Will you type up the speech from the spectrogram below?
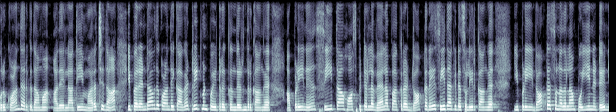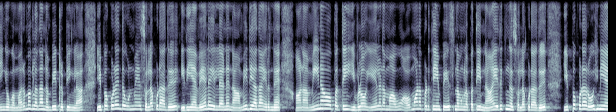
ஒரு குழந்தை இருக்குதாமா? அது எல்லாத்தையும் மறைச்சி தான் இப்போ ரெண்டாவது குழந்தைக்காக ட்ரீட்மெண்ட் போயிட்டு இருக்கு இருந்திருக்காங்க. அப்படின்னு சீதா ஹாஸ்பிட்டலில் வேலை பார்க்குற டாக்டரே சீதா கிட்ட சொல்லியிருக்காங்க. இப்படி டாக்டர் சொன்னதெல்லாம் பொய்யின்னுட்டு நீங்கள் உங்கள் மருமகளை தான் நம்பிட்டு இருப்பீங்களா? இப்போ கூட இந்த உண்மையை சொல்லக்கூடாது. இது என் வேலை இல்லைன்னு நான் அமைதியாக தான் இருந்தேன். ஆனால் மீனாவை பற்றி இவ்வளோ ஏளனமாகவும் அவமானப்படுத்தியும் பேசினவங்களை பற்றி நான் எதுக்குங்க சொல்லக்கூடாது? இப்போ கூட ரோஹிணியை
